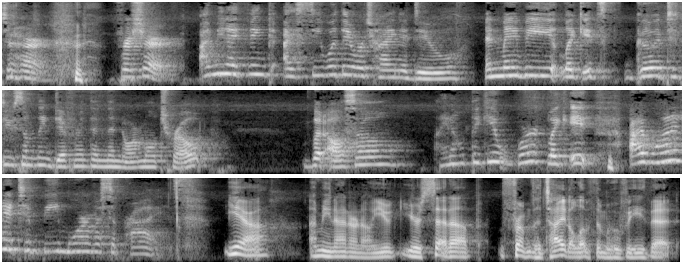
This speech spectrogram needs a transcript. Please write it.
To her. For sure. I mean, I think I see what they were trying to do. And maybe, like, it's good to do something different than the normal trope. But also, I don't think it worked. Like, it, I wanted it to be more of a surprise. Yeah. I mean, I don't know. You you're set up from the title of the movie that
